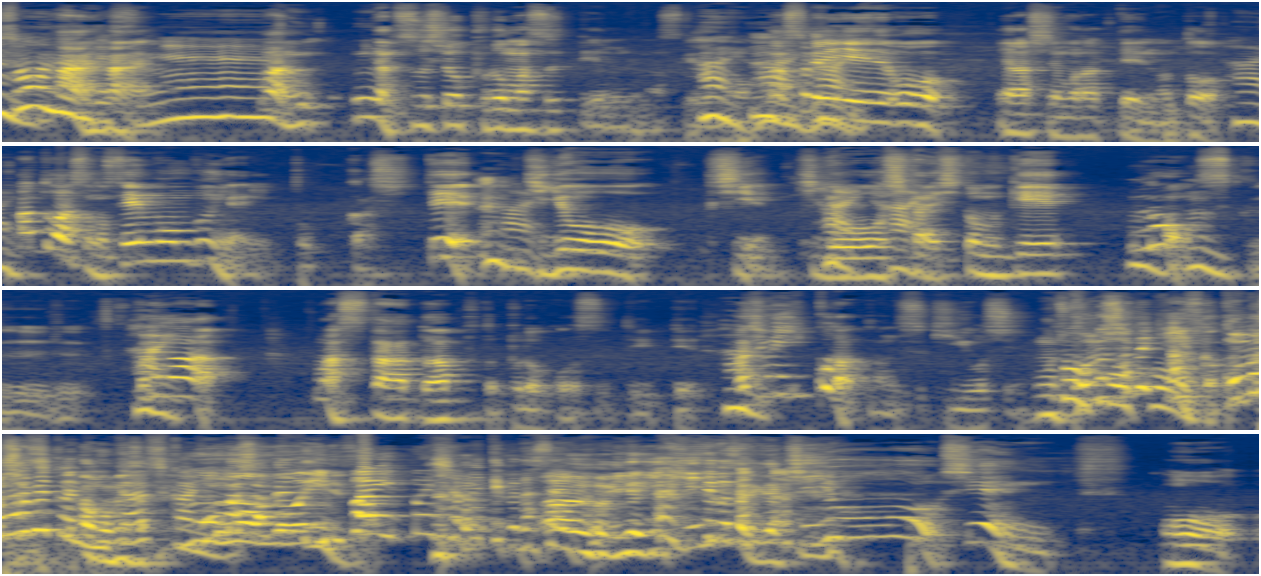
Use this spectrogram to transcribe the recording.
ん。そうなんですね。まあみみんな通称プロマスって呼んでますけれども、はい。まあはい。それをやらせてもらっているのと、はい。あとはその専門分野に特化して、うん。企業支援、起業したい人向けのスクール。これが、まあ、スタートアップとプロコースって言って、はい。初め1個だったんですよ、企業支援。こんな喋っていいんですか？こんな喋って、確かにあ、ごめんなさい。こんな喋っていいんですか？いっぱいいっぱい喋ってください。いや、聞いてください。企業支援を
